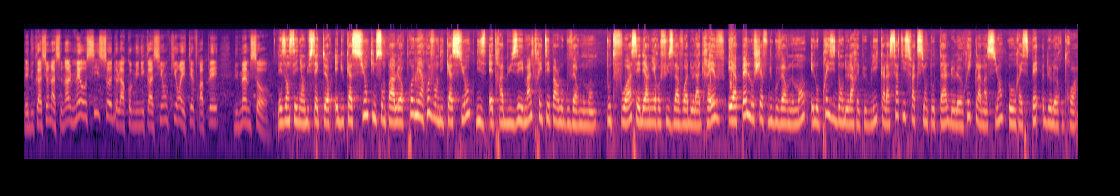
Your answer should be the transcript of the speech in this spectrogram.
l'éducation nationale, mais aussi ceux de la communication qui ont été frappés du même sort. Les enseignants du secteur éducation, qui ne sont pas à leur première revendication, disent être abusés et maltraités par le gouvernement. Toutefois, ces derniers refusent la voie de la grève et appellent au chef du gouvernement et au président de la République à la satisfaction totale de leurs réclamations et au respect de leurs droits.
